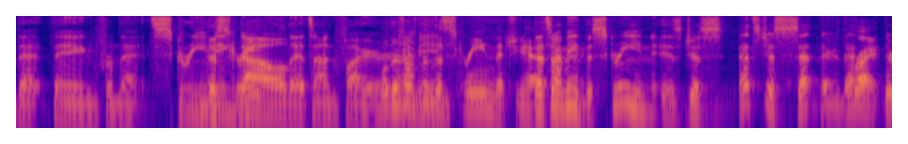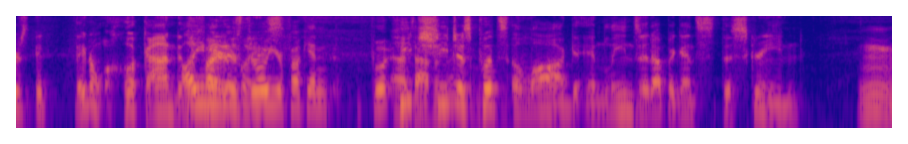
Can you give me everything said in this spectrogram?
that thing from that screaming screen- doll that's on fire, Well, there's I also mean, the screen that she has. that's what I mean. The screen is just that's just set there. That, Right. There's it. They don't hook onto All the you need is throw your fucking foot on He- top she just puts a log and leans it up against the screen. Hmm.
